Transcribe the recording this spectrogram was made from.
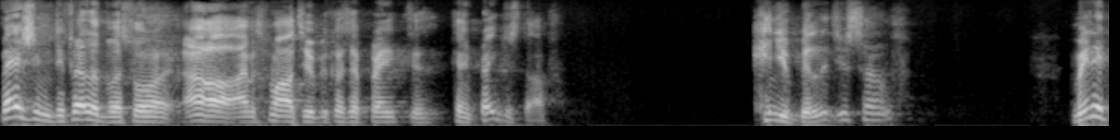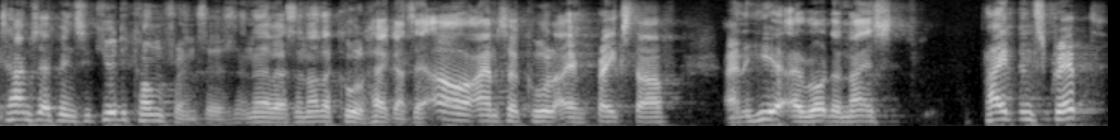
bashing developers for, oh, I'm smart too because I can break stuff. Can you build it yourself? Many times I've been security conferences and there was another cool hacker and say, oh, I'm so cool, I break stuff. And here I wrote a nice Python script.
